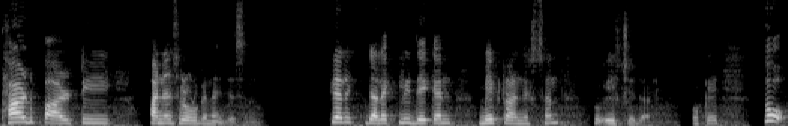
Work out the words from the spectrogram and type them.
third party financial organization directly they can make transaction to each other. Okay. So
